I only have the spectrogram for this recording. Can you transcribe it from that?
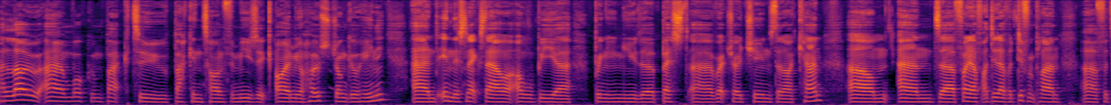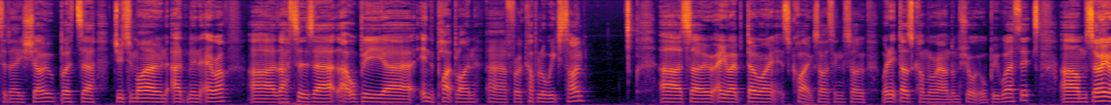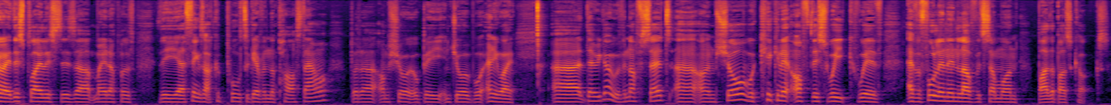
Hello and welcome back to Back in Time for Music. I am your host, John Gilheaney, and in this next hour, I will be uh, bringing you the best uh, retro tunes that I can. Um, and uh, funny enough, I did have a different plan uh, for today's show, but uh, due to my own admin error, uh, that is that will be in the pipeline for a couple of weeks' time. Uh, so anyway, don't worry, it's quite exciting. So when it does come around, I'm sure it will be worth it. Um, so anyway, this playlist is uh, made up of the uh, things I could pull together in the past hour, but uh, I'm sure it will be enjoyable. Anyway, uh, there we go. With enough said, uh, I'm sure we're kicking it off this week with "Ever Falling in Love with Someone" by the Buzzcocks.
